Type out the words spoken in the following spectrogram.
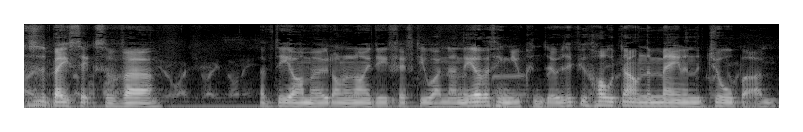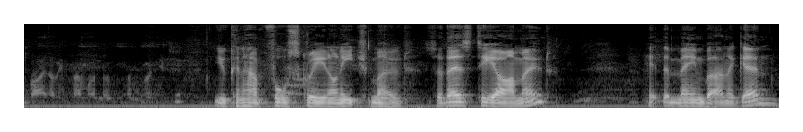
This is the basics of uh, of DR mode on an ID51. And the other thing you can do is if you hold down the main and the dual button, you can have full screen on each mode. So there's DR mode. Hit the main button again.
